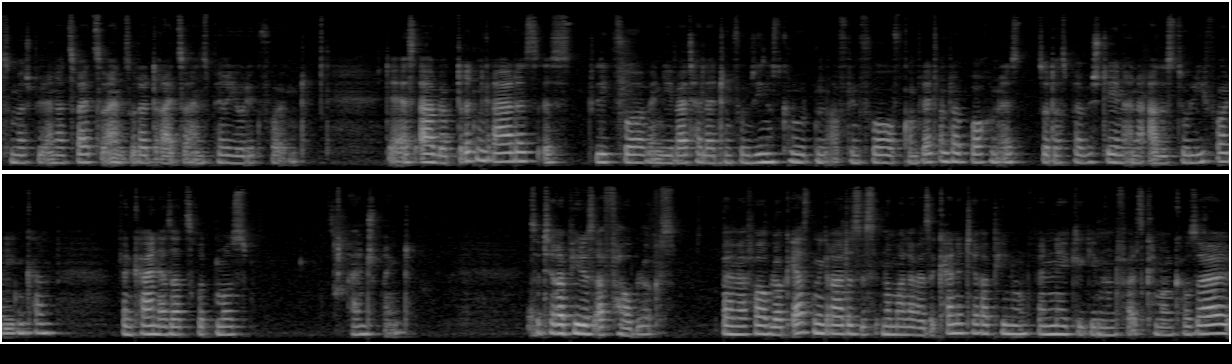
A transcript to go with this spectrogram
zum Beispiel einer 2 zu 1 oder 3 zu 1 Periodik folgend. Der SA-Block dritten Grades ist liegt vor, wenn die Weiterleitung vom Sinusknoten auf den Vorhof komplett unterbrochen ist, sodass bei Bestehen eine Asystolie vorliegen kann, wenn kein Ersatzrhythmus einspringt. Zur Therapie des AV-Blocks. Beim AV-Block ersten Grades ist normalerweise keine Therapie notwendig. Gegebenenfalls kann man kausal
